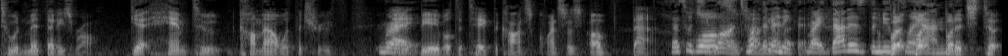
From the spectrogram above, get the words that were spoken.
to admit that he's wrong. Get him to come out with the truth. Right. And be able to take the consequences of that. That's what Well, she wants more than talking- anything. Right, that is the new but, plan. But, but it's to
